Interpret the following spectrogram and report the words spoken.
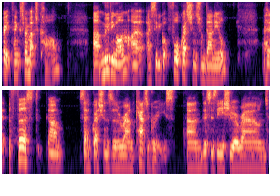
Great, thanks very much, Carl. Uh, moving on, I, I, see we've got four questions from Daniel. Uh, the first um, set of questions is around categories, and this is the issue around,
